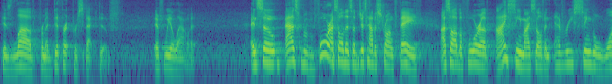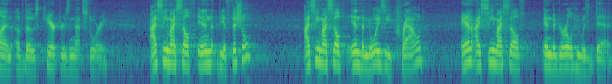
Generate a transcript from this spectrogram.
his love from a different perspective if we allow it. And so, as before I saw this of just have a strong faith, I saw before of I see myself in every single one of those characters in that story. I see myself in the official, I see myself in the noisy crowd, and I see myself in the girl who was dead,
